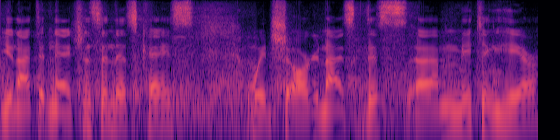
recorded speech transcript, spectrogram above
United Nations in this case, which organized this um, meeting here.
